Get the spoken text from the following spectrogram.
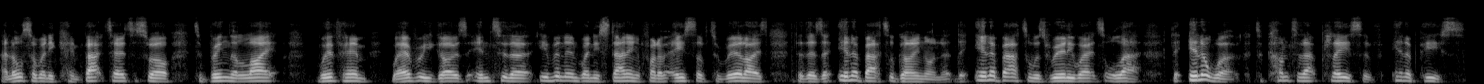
and also when he came back to Israel to bring the light with him wherever he goes into the even in when he's standing in front of Esav to realize that there's an inner battle going on that the inner battle is really where it's all at the inner work to come to that place of inner peace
